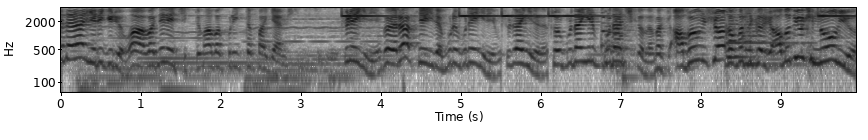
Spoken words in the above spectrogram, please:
ventlerden her yere giriyorum. Aa bak nereye çıktım? Aa bak buraya ilk defa gelmiş gibi hissediyorum. Şuraya gireyim. Böyle rastgele gireceğim. Buraya buraya gireyim. Şuradan girelim. Sonra buradan girip buradan çıkalım. Bak ablamın şu an kafası karışıyor. Abla diyor ki ne oluyor?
